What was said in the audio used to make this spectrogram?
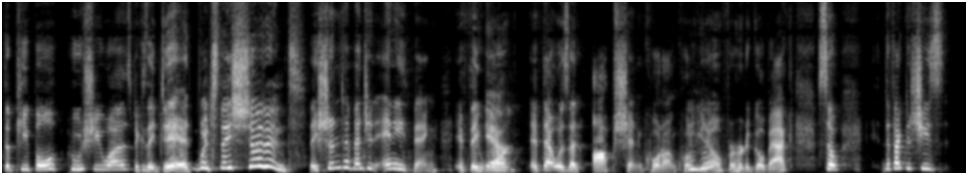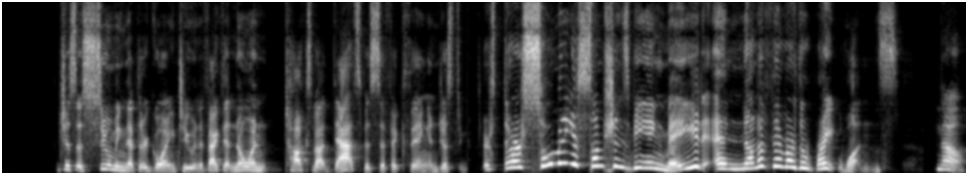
the people who she was because they did. Which they shouldn't. They shouldn't have mentioned anything if they Yeah. weren't if that was an option, quote unquote, you Mhm. know, for her to go back. So the fact that she's just assuming that they're going to, and the fact that no one talks about that specific thing, and just there's, there are so many assumptions being made, and none of them are the right ones. No.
